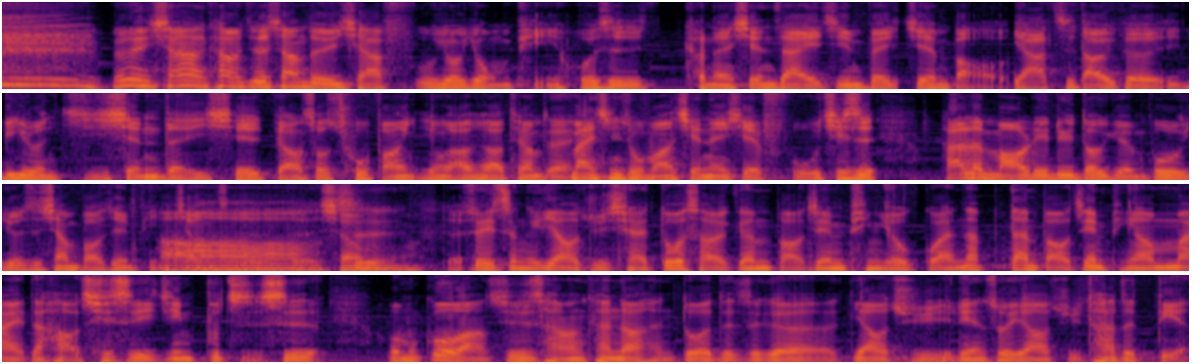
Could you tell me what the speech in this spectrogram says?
那你想想看，就相对于其他妇幼用品，或是可能现在已经被健保压制到一个利润极限的一些，比方说厨房用药、像慢性处方箋那些服务，其实。它的毛利率都远不如就是像保健品这样子的效果，对，所以整个药局起来多少也跟保健品有关。那但保健品要卖的好，其实已经不只是我们过往其实常常看到很多的这个药局连锁药局，它的点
